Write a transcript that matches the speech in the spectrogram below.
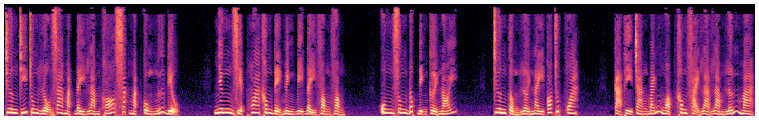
Trương Chí Trung lộ ra mặt đầy làm khó sắc mặt cùng ngữ điệu. Nhưng Diệp Hoa không để mình bị đẩy vòng vòng. Ung dung đốc định cười nói. Trương Tổng lời này có chút qua. Cả thị tràng bánh ngọt không phải là làm lớn mà.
